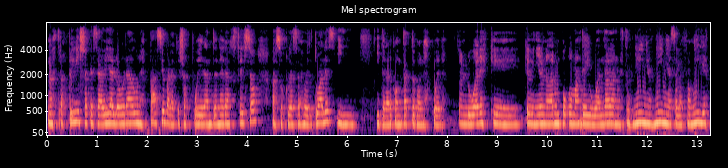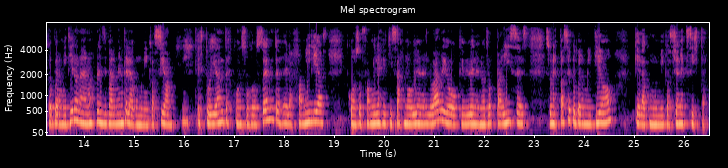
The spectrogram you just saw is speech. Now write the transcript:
nuestros pibis ya que se había logrado un espacio para que ellos pudieran tener acceso a sus clases virtuales y, y tener contacto con la escuela. Son lugares que, que vinieron a dar un poco más de igualdad a nuestros niños, niñas, a las familias, que permitieron además principalmente la comunicación. Estudiantes con sus docentes, de las familias con sus familias que quizás no viven en el barrio o que viven en otros países. Es un espacio que permitió que la comunicación exista.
